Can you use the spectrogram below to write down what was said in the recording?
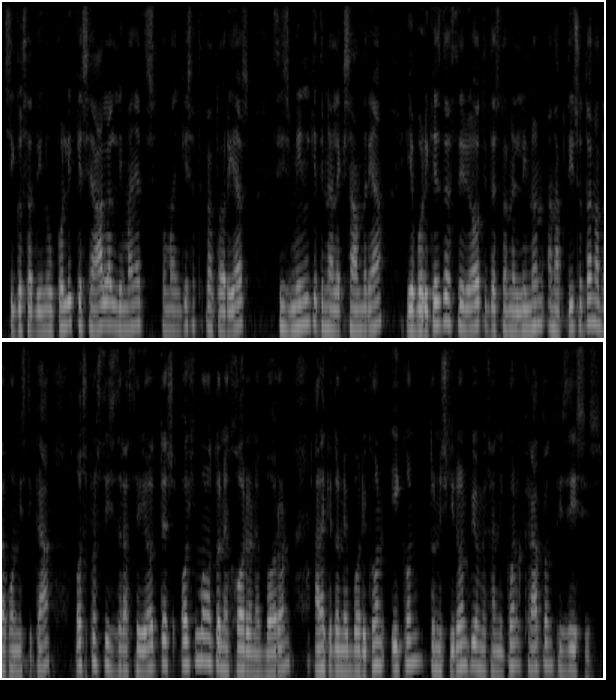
στην Κωνσταντινούπολη και σε άλλα λιμάνια της Οθωμανικής Αυτοκρατορίας, στη Σμήνη και την Αλεξάνδρεια, οι εμπορικές δραστηριότητες των Ελλήνων αναπτύσσονταν ανταγωνιστικά ως προς τις δραστηριότητες όχι μόνο των εγχώριων εμπόρων, αλλά και των εμπορικών οίκων των ισχυρών βιομηχανικών κράτων της Δύσης.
